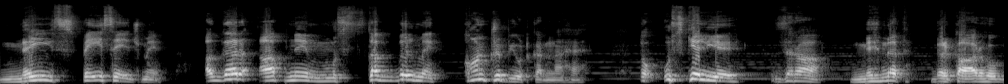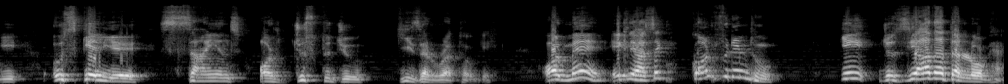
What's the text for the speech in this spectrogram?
نئی اسپیس ایج میں اگر آپ نے مستقبل میں کانٹریبیوٹ کرنا ہے، تو اس کے لیے ذرا محنت درکار ہوگی۔ اس کے لیے سائنس اور جستجو کی ضرورت ہوگی۔ اور میں ایک لحاظ سے کانفیڈنٹ ہوں۔ کہ جو زیادہ تر لوگ ہیں،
